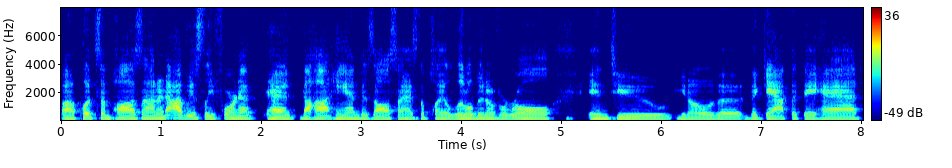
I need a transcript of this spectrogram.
uh, put some pause on it. Obviously, Fournette had the hot hand is also has to play a little bit of a role into you know the the gap that they had.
